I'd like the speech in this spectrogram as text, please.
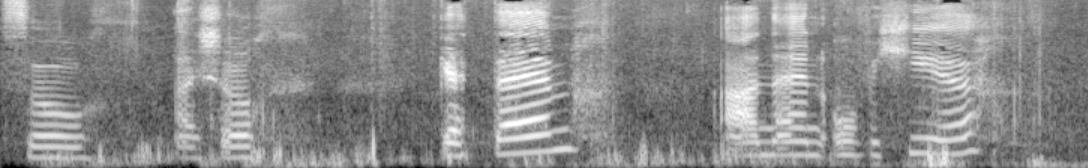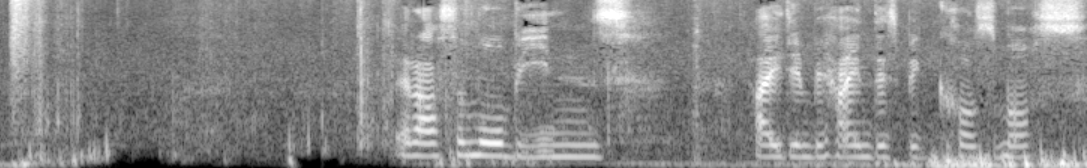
So I shall get them. And then over here there are some more beans hiding behind this big cosmos.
